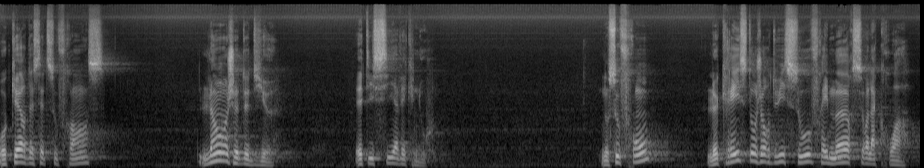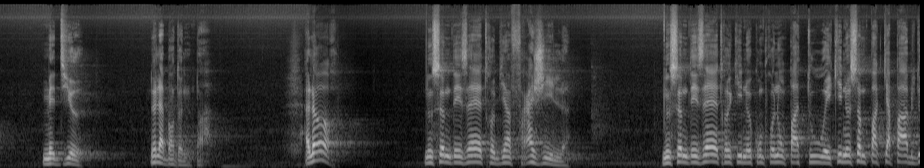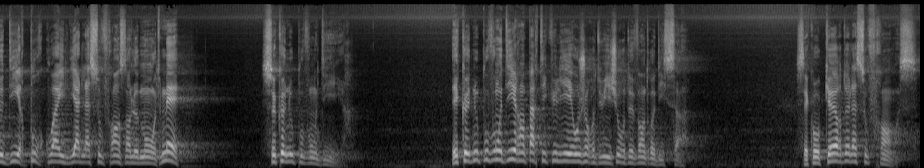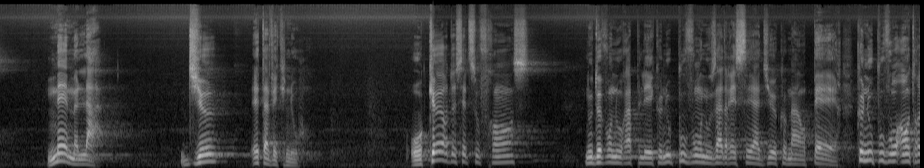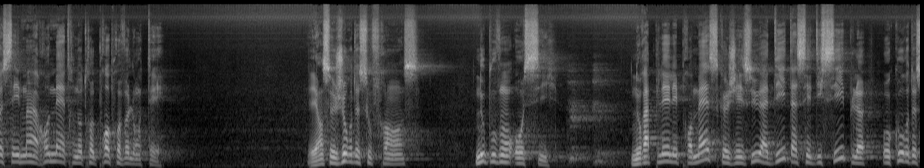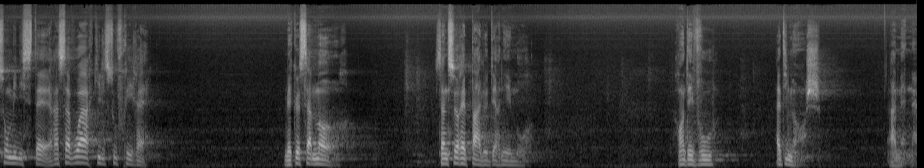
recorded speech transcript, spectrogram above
Au cœur de cette souffrance, l'ange de Dieu est ici avec nous. Nous souffrons, le Christ aujourd'hui souffre et meurt sur la croix, mais Dieu ne l'abandonne pas. Alors, nous sommes des êtres bien fragiles. Nous sommes des êtres qui ne comprenons pas tout et qui ne sommes pas capables de dire pourquoi il y a de la souffrance dans le monde. Mais ce que nous pouvons dire, et que nous pouvons dire en particulier aujourd'hui, jour de vendredi saint, c'est qu'au cœur de la souffrance, même là, Dieu est avec nous. Au cœur de cette souffrance, nous devons nous rappeler que nous pouvons nous adresser à Dieu comme à un Père, que nous pouvons entre ses mains remettre notre propre volonté. Et en ce jour de souffrance, nous pouvons aussi nous rappeler les promesses que Jésus a dites à ses disciples au cours de son ministère, à savoir qu'il souffrirait, mais que sa mort, ça ne serait pas le dernier mot. Rendez-vous à dimanche. Amen.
